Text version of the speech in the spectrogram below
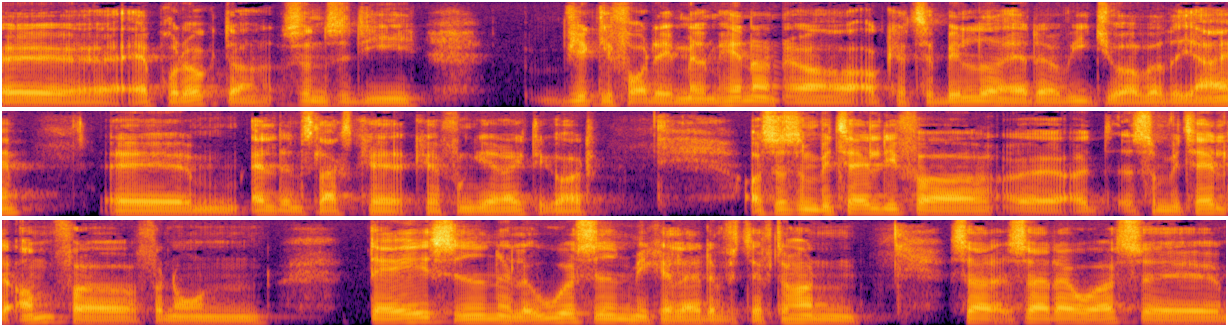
øh, af produkter, sådan så de virkelig får det mellem hænderne og, og kan tage billeder af det og videoer, hvad ved jeg. Øh, alt den slags kan, kan fungere rigtig godt. Og så som vi talte for, øh, som vi talte om for, for nogle dage siden, eller uger siden, Michael er det vist efterhånden, så, så er der jo også øh,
